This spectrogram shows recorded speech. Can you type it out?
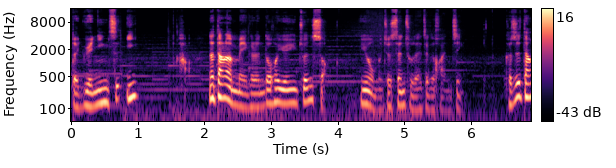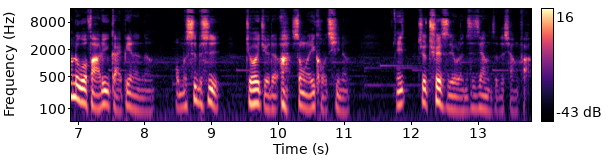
的原因之一。”好，那当然每个人都会愿意遵守，因为我们就身处在这个环境。可是，当如果法律改变了呢？我们是不是就会觉得啊松了一口气呢？诶，就确实有人是这样子的想法。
